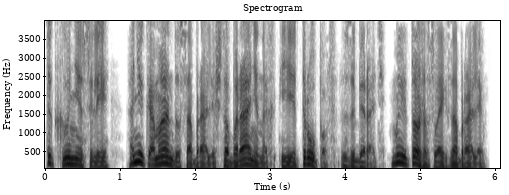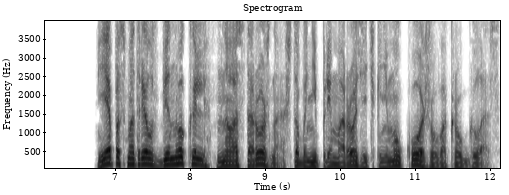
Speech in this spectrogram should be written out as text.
«Так унесли. Они команду собрали, чтобы раненых и трупов забирать. Мы тоже своих забрали. Я посмотрел в бинокль, но осторожно, чтобы не приморозить к нему кожу вокруг глаз.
